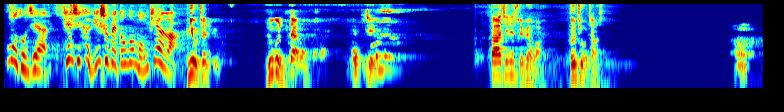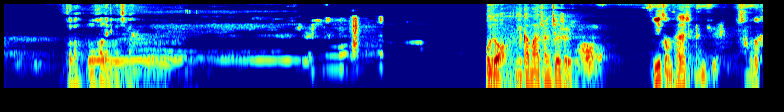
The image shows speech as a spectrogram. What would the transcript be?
莫总监，天齐肯定是被东东蒙骗了。你有证据？如果你再乱说话，我不介意。大家今天随便玩，都记我账上。走吧，我们换个地方吃饭。吴总，你干嘛穿这身？以总裁的身份去，什么都看。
